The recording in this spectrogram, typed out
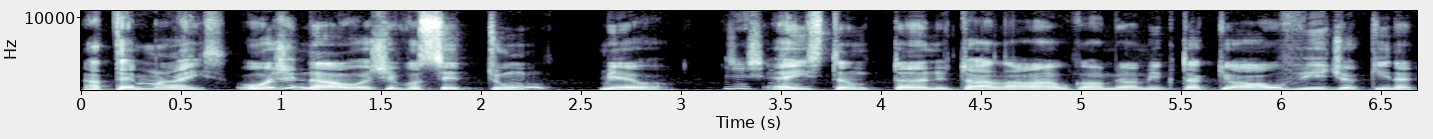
Até mais. Hoje não, hoje você, tum, meu, é instantâneo, tá lá, ó, meu amigo tá aqui, ó, o vídeo aqui, né?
